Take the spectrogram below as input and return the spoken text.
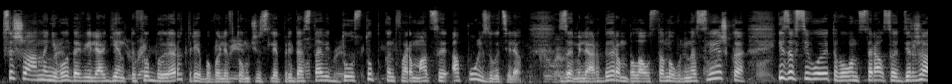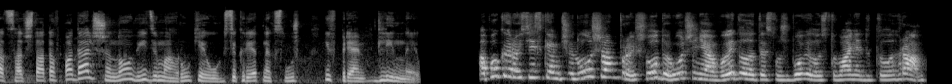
В США на него давили агенты ФБР, требовали в том числе предоставить доступ к информации о пользователях. За миллиардером была установлена слежка. Из-за всего этого он старался держаться от штатов подальше, но, видимо, руки у секретных служб и впрямь длинные. А поки російським чинушам прийшло доручення видалити службові листування до Телеграм.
